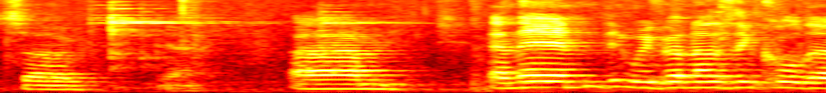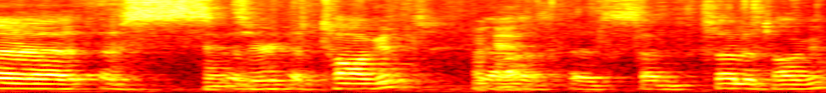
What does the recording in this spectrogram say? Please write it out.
So, Yeah. um, and then we've got another thing called a, a s- Sensor? a, a target, Okay. yeah, a, a sun, solar target.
